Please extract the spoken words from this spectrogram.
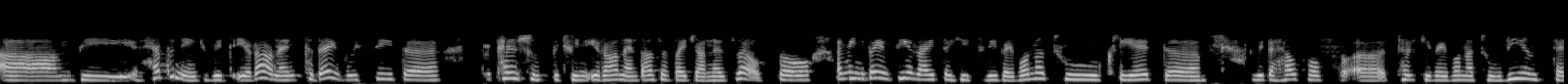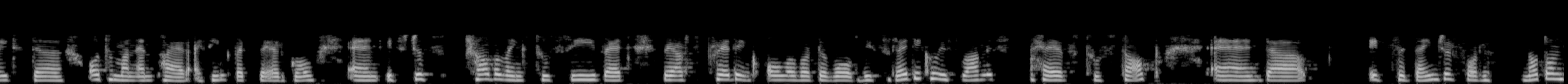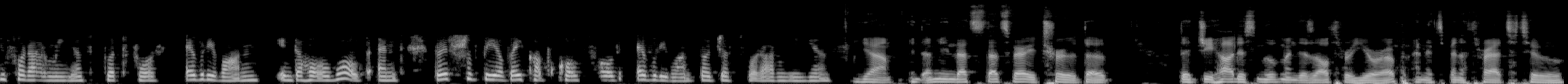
um, be happening with Iran. And today we see the tensions between Iran and Azerbaijan as well. So, I mean, they rewrite the history. They wanted to create with the help of uh, Turkey, they wanted to reinstate the Ottoman Empire. I think that's their goal. And it's just troubling to see that they are spreading all over the world. These radical Islamists have to stop. And uh, it's a danger for not only for Armenians, but for everyone in the whole world. And there should be a wake up call for everyone, not just for Armenians. Yeah, I mean that's that's very true. The the jihadist movement is all through Europe, and it's been a threat to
